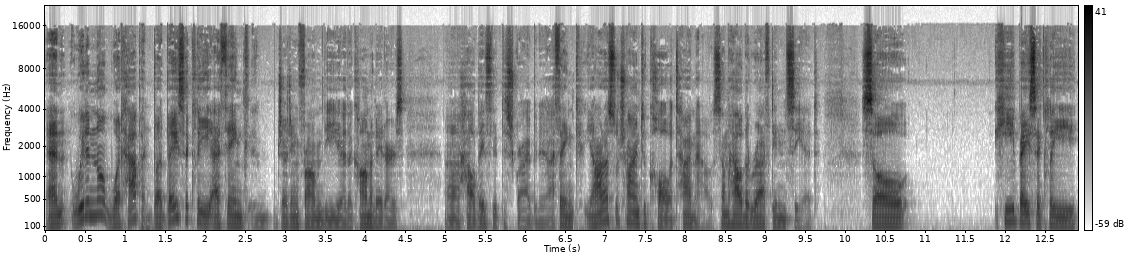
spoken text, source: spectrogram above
and we didn't know what happened. But basically, I think judging from the uh, the commentators, uh, how they described it, I think Giannis was trying to call a timeout. Somehow the ref didn't see it, so he basically,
